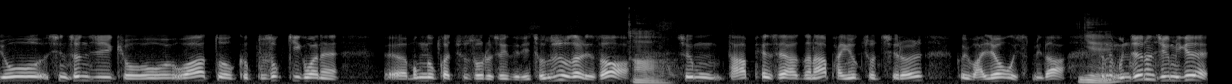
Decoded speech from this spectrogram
요 신천지교와 또 그 부속기관의 어, 목록과 주소를 저희들이 전수조사를 해서 아, 지금 다 폐쇄하거나 방역 조치를 거의 완료하고 있습니다. 예. 근데 문제는 지금 이게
